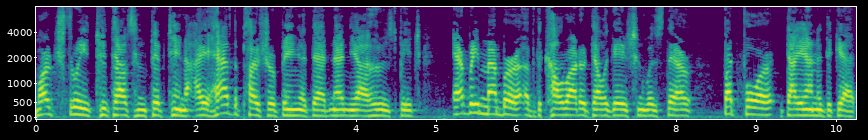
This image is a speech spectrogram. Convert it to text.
March 3, 2015, I had the pleasure of being at that Netanyahu speech. Every member of the Colorado delegation was there, but for Diana DeGette.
